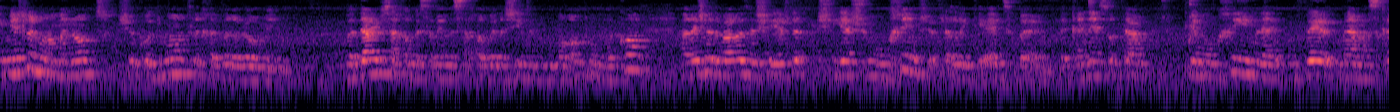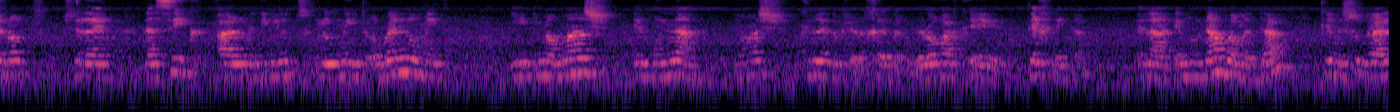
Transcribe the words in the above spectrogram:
אם יש לנו אמנות שקודמות לחבר הלאומים, ודאי סחר בסמים וסחר בנשים זה דוגמאות מובהקות, הרי שהדבר הזה שיש מומחים שאפשר להתייעץ בהם, לכנס אותם כמומחים ומהמסקנות שלהם להסיק על מדיניות לאומית או בינלאומית היא ממש אמונה, ממש החבר, זה לא רק טכניקה, אלא אמונה במדע כמסוגל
